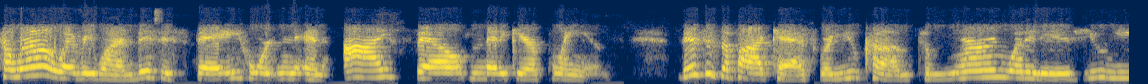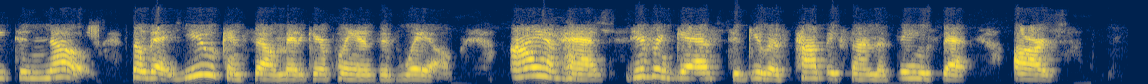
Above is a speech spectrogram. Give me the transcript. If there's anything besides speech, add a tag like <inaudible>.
Hello, everyone. This is Faye Horton, and I sell Medicare plans. This is a podcast where you come to learn what it is you need to know so that you can sell Medicare plans as well. I have had different guests to give us topics on the things that are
